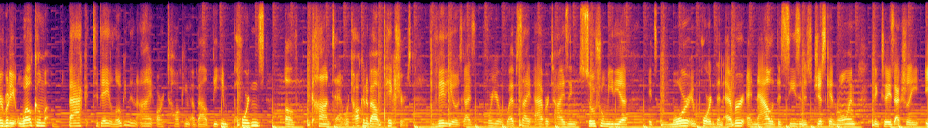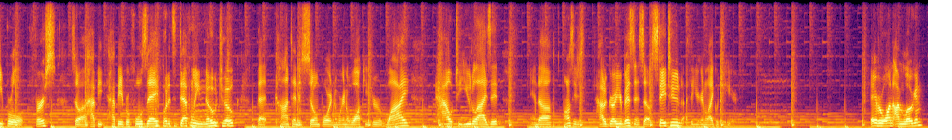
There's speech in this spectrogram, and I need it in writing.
everybody, welcome back. Today, Logan and I are talking about the importance of content. We're talking about pictures, videos, guys, for your website, advertising, social media. It's more important than ever. And now that the season is just getting rolling, I think today's actually April 1st. So uh, happy happy April Fool's Day. But it's definitely no joke that content is so important. And we're going to walk you through why, how to utilize it, and uh, honestly, just how to grow your business. So stay tuned. I think you're going to like what you hear. Hey everyone, I'm Logan.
